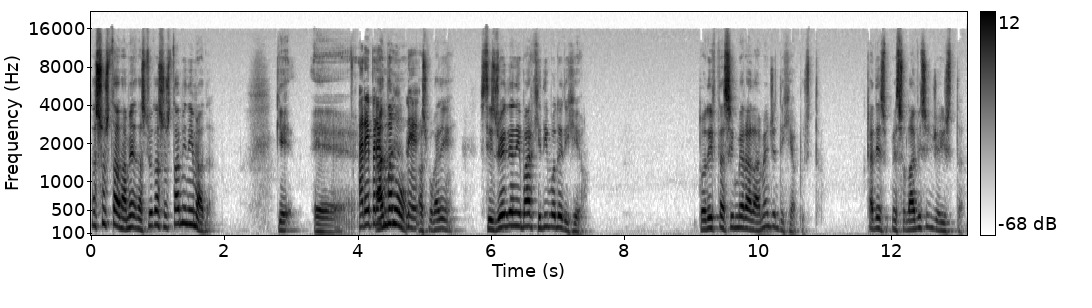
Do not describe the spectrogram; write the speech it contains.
να, σωστά, να, να στείλω τα σωστά μηνύματα. Και ε, Άρα πράγμα, μου, ναι. ας πω κάτι, στη ζωή δεν υπάρχει τίποτε τυχαίο. Το ήρθα σήμερα αλλά δεν είναι τυχαία που ήρθα. Κάτι μεσολάβησε και ήρθα.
